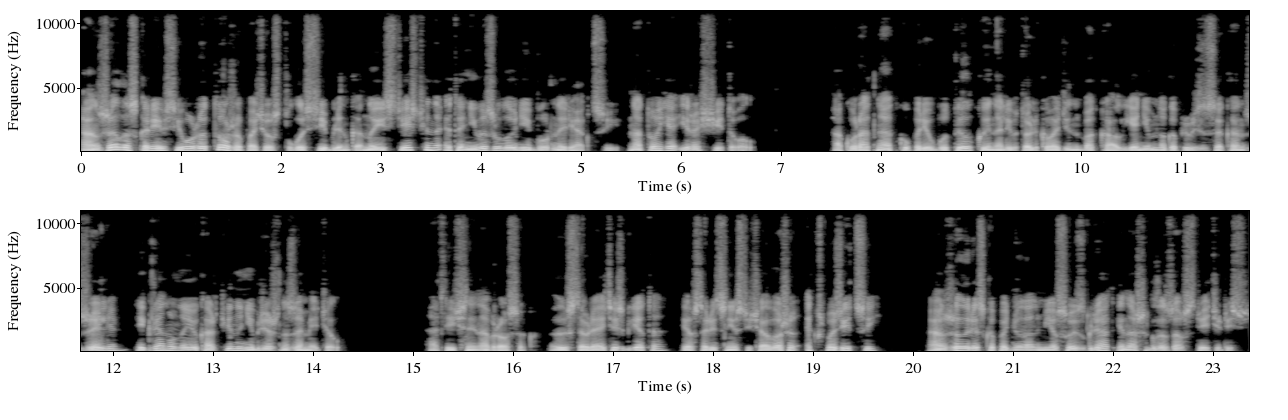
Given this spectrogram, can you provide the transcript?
Анжела, скорее всего, уже тоже почувствовала Сиблинга, но, естественно, это не вызвало у ней бурной реакции. На то я и рассчитывал. Аккуратно откупорив бутылку и налив только в один бокал, я немного приблизился к Анжеле и, глянув на ее картину, небрежно заметил. «Отличный набросок. Вы выставляетесь где-то? Я в столице не встречал ваших экспозиций?» Анжела резко подняла на меня свой взгляд, и наши глаза встретились.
